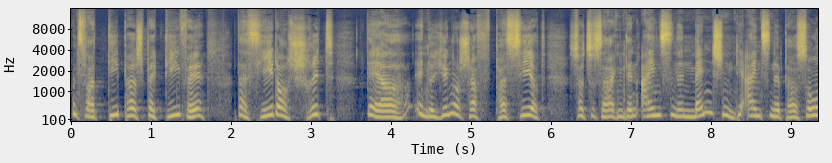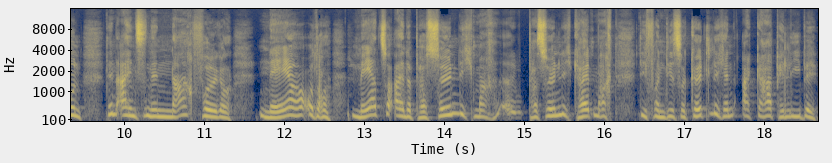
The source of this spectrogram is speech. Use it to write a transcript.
Und zwar die Perspektive, dass jeder Schritt, der in der Jüngerschaft passiert, sozusagen den einzelnen Menschen, die einzelne Person, den einzelnen Nachfolger näher oder mehr zu einer Persönlichkeit macht, die von dieser göttlichen Agape-Liebe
